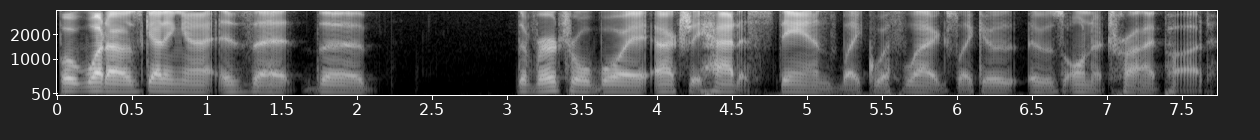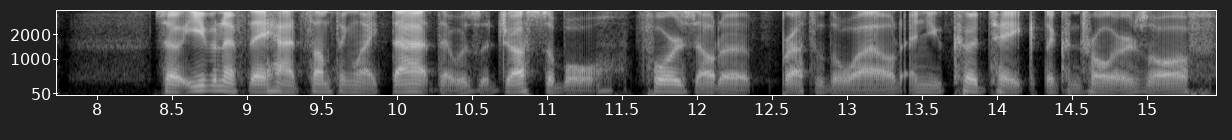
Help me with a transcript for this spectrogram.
but what I was getting at is that the the Virtual Boy actually had a stand like with legs, like it, it was on a tripod. So even if they had something like that that was adjustable for Zelda Breath of the Wild, and you could take the controllers off,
